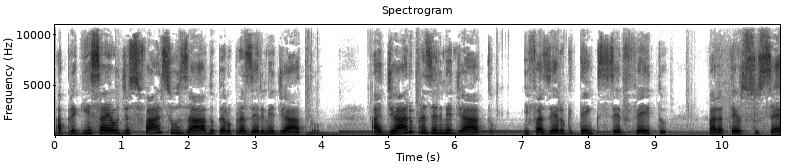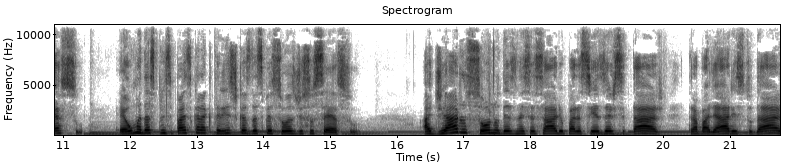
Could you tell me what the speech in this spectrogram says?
a preguiça é o disfarce usado pelo prazer imediato. Adiar o prazer imediato e fazer o que tem que ser feito para ter sucesso é uma das principais características das pessoas de sucesso. Adiar o sono desnecessário para se exercitar, trabalhar e estudar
